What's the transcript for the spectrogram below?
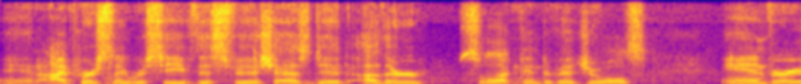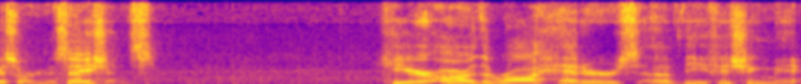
and I personally received this fish as did other select individuals and various organizations. Here are the raw headers of the phishing,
